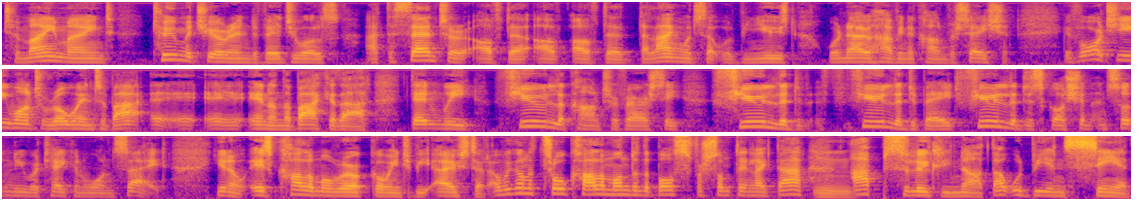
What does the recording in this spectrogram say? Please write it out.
to my mind, two mature individuals at the centre of the of, of the, the language that would be used were now having a conversation. If RTE want to row into back, in on the back of that, then we fuel the controversy, fuel the fuel the debate, fuel the discussion, and suddenly we're taking one side. You know, is Colm O'Rourke going to be ousted? Are we going to throw Colm under the bus for something like that? Absolutely not. That would be insane.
